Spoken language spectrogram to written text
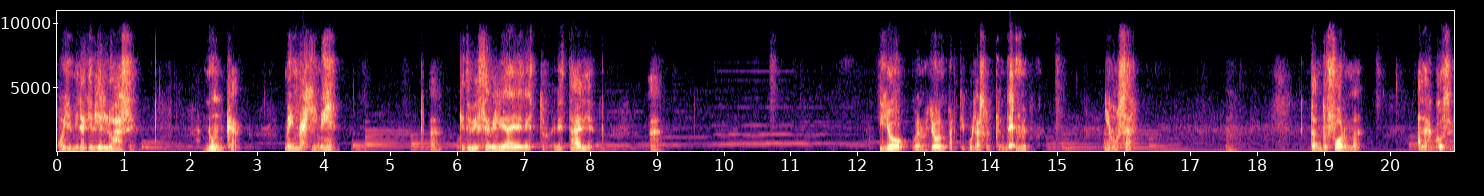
Oye, mira qué bien lo hace. Nunca me imaginé ¿ah? que tuviese habilidades en esto, en esta área. ¿Ah? Y yo, bueno, yo en particular sorprenderme y gozar, dando forma a las cosas.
